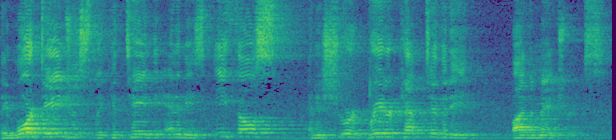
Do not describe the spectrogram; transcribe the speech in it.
they more dangerously contain the enemy's ethos and ensure greater captivity by the matrix.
